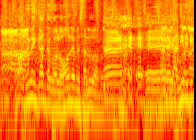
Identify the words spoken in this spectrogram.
No, a mí me encanta cuando los homeless me saludan. Acá, dime, dime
